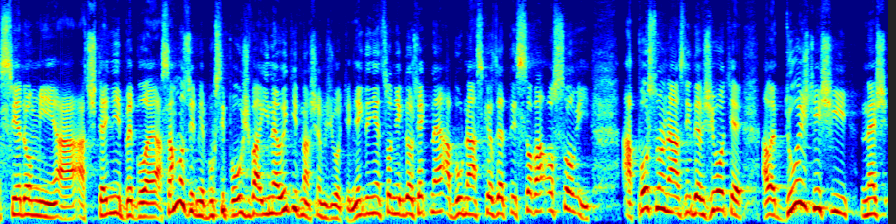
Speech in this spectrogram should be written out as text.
svědomí a, a čtení Bible. A samozřejmě Bůh si používá jiné lidi v našem životě. Někdy něco někdo řekne a Bůh nás skrze ty slova osloví a posune nás někde v životě. Ale důležitější než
